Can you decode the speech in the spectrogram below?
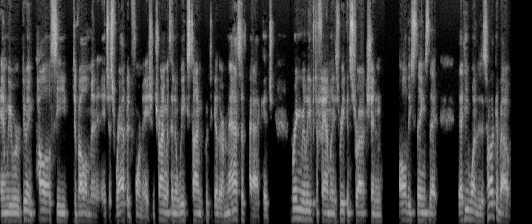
And we were doing policy development in just rapid formation, trying within a week's time to put together a massive package, bring relief to families, reconstruction, all these things that, that he wanted to talk about.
